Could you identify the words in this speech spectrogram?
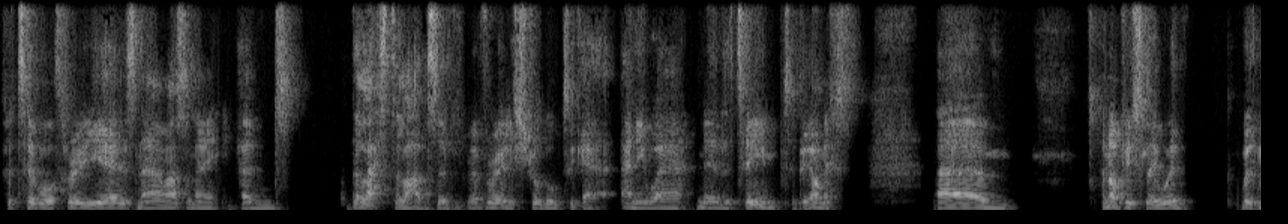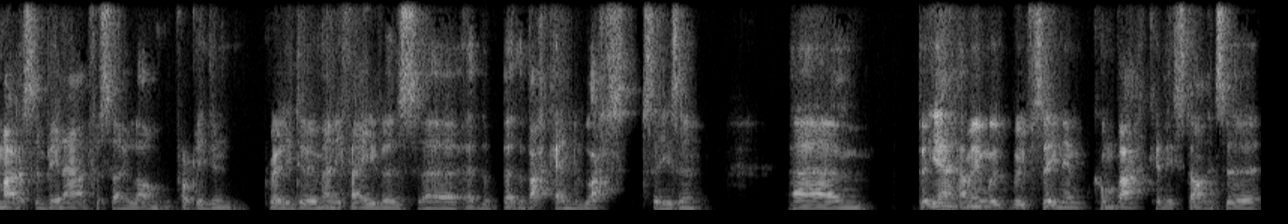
for two or three years now, hasn't he? And the Leicester lads have, have really struggled to get anywhere near the team, to be honest. Um, and obviously, with with Maddison being out for so long, probably didn't really do him any favours uh, at the at the back end of last season. Um, but yeah, I mean, we've we've seen him come back, and he's starting to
